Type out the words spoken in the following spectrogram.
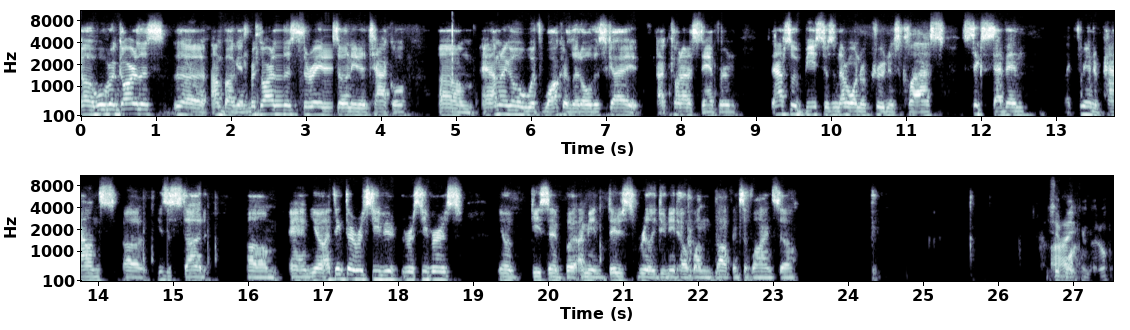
Oh well, regardless, the I'm bugging. Regardless, the Raiders still need a tackle. Um, and I'm gonna go with Walker Little. This guy uh, coming out of Stanford, an absolute beast. He was the number one recruit in his class. Six seven, like 300 pounds. Uh, he's a stud. Um, and you know, I think their receiver receivers, you know, decent, but I mean, they just really do need help on the offensive line. So You said I- Walker Little.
